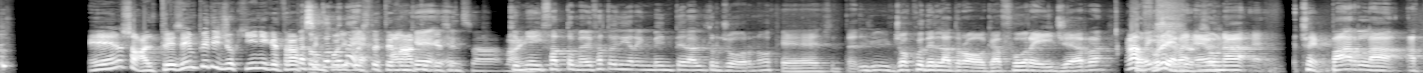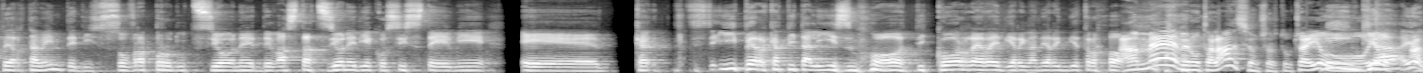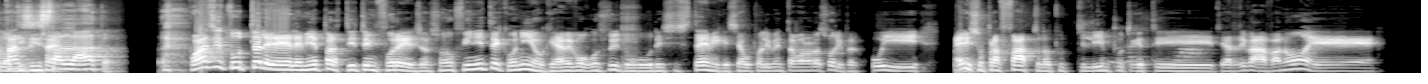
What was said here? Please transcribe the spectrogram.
E non so, altri esempi di giochini che trattano un po' di queste tematiche senza... Vai. Che mi hai fatto, me l'hai fatto venire in mente l'altro giorno, che è il gioco della droga, Forager. Ah, Forager, Forager è sì. una cioè parla apertamente di sovrapproduzione, devastazione di ecosistemi e ca- ipercapitalismo, di correre, di rimanere indietro. A me è venuta l'ansia un certo punto, cioè io, Minchia, io, io l'ho tanti, disinstallato. Cioè, quasi tutte le, le, mie partite in Forager sono finite con io che avevo costruito dei sistemi che si autoalimentavano da soli, per cui eri sopraffatto da tutti gli input che ti, ti arrivavano e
